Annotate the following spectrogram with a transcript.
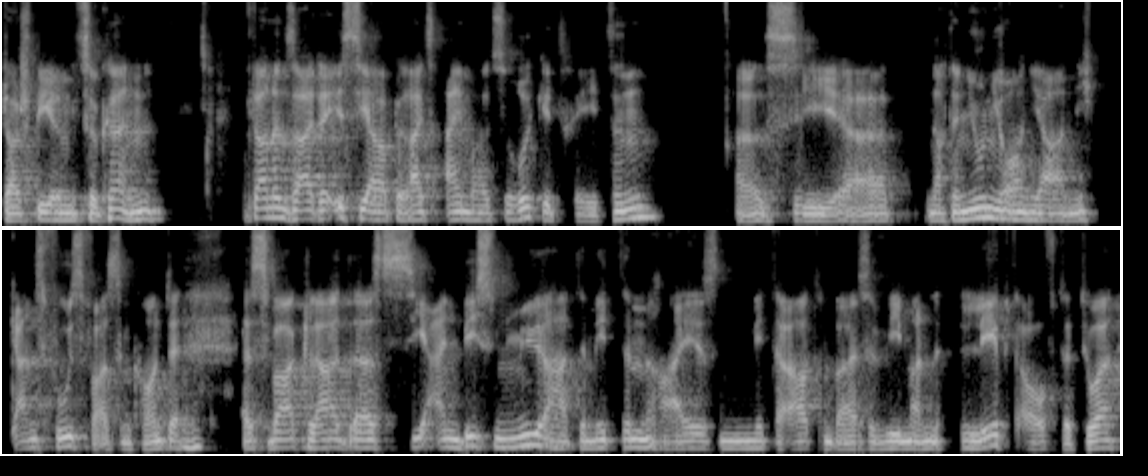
da spielen zu können. Auf der anderen Seite ist sie ja bereits einmal zurückgetreten, als sie äh, nach den Juniorenjahren nicht ganz Fuß fassen konnte. Mhm. Es war klar, dass sie ein bisschen Mühe hatte mit dem Reisen, mit der Art und Weise, wie man lebt auf der Tour.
